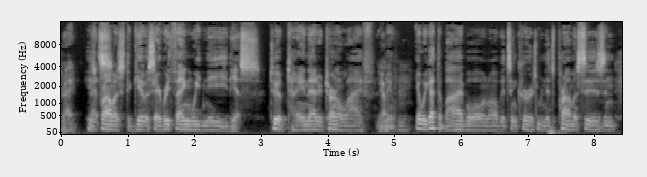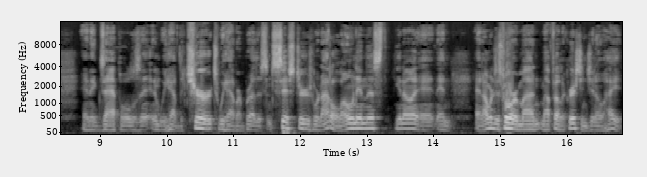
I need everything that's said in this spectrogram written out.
right? He's That's- promised to give us everything we need Yes. to obtain that eternal life. I mean, mm-hmm. yeah, we got the Bible and all of its encouragement, its promises and, and examples, and we have the church, we have our brothers and sisters. We're not alone in this, you know, and, and, and I would just want to remind my fellow Christians, you know, hey,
